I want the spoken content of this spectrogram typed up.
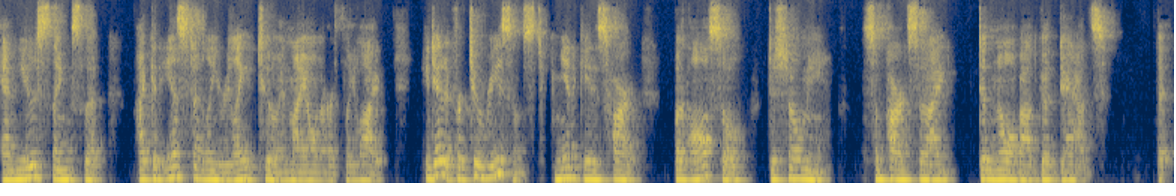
and used things that I could instantly relate to in my own earthly life. He did it for two reasons to communicate his heart, but also to show me some parts that I didn't know about good dads, that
